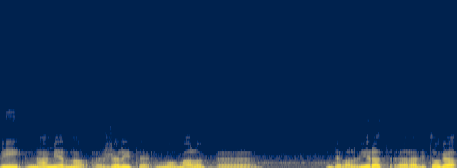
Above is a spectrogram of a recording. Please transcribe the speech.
vi namjerno želite mog malog e, devalvirat radi toga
